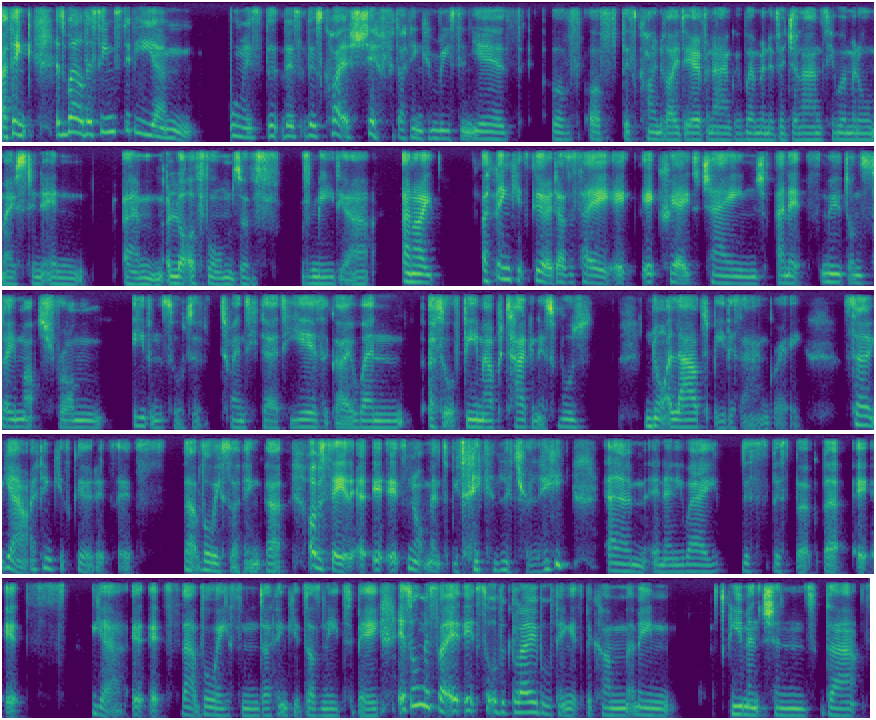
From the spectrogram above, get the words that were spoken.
i think as well there seems to be um almost there's there's quite a shift i think in recent years of of this kind of idea of an angry woman a vigilante woman almost in in um, a lot of forms of, of media and i I think it's good, as I say, it, it creates change and it's moved on so much from even sort of 20, 30 years ago when a sort of female protagonist was not allowed to be this angry. So yeah, I think it's good. It's it's that voice. I think that obviously it, it, it's not meant to be taken literally um, in any way. This this book, but it, it's yeah, it's that voice, and I think it does need to be. It's almost like it's sort of a global thing. It's become. I mean, you mentioned that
